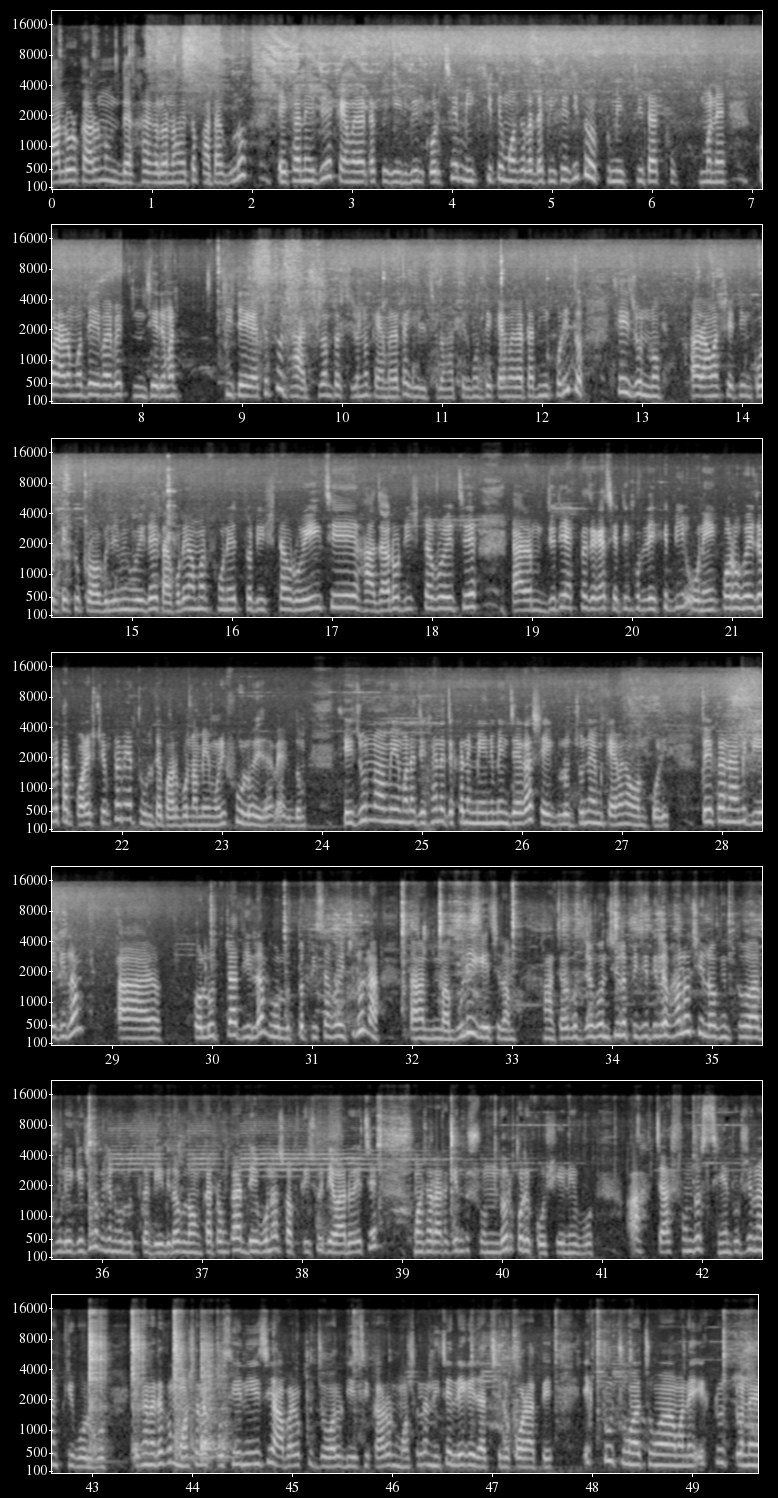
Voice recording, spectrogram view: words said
আলোর কারণ দেখা গেল না, হয়তো ফাটাগুলো। এখানে যে ক্যামেরাটা একটু হিলবিল করছে, মিক্সিতে মশলাটা পিসেছি তো, একটু মিক্সিটা মানে করার মধ্যে এইভাবে ঝেড়ে মানে চিটে গেছে তো, ঝাড়ছিলাম তো সেই জন্য ক্যামেরাটা হিলছিল হাতের মধ্যে ক্যামেরাটা নিয়ে করি তো, সেই জন্য। আর আমার সেটিং করতে একটু প্রবলেমই হয়ে যায়, তারপরে আমার ফোনের তো ডিস্টার্ব রয়েইছে, হাজারো ডিস্টার্ব রয়েছে। আর যদি একটা জায়গায় সেটিং করে রেখে দিই, অনেক বড় হয়ে যাবে তার পরের স্টেপটা আমি আর তুলতে পারব না মেমোরি ফুল হয়ে যাবে একদম। সেই জন্য আমি মানে যেখানে যেখানে মেন মেন জায়গা, সেইগুলোর জন্য আমি ক্যামেরা অন করি। তো এখানে আমি দিয়ে দিলাম, আর হলুদটা দিলাম, হলুদ তো পিসা হয়েছিল না ভুলে গিয়েছিলাম কাঁচা হলুদ যখন ছিল পিছিয়ে দিলে ভালো ছিল, কিন্তু আর ভুলে গিয়েছিলাম ওই জন্য হলুদটা দিয়ে দিলাম। লঙ্কা টঙ্কা দেবো না সব কিছুই দেওয়া রয়েছে। মশলাটা কিন্তু সুন্দর করে কষিয়ে নেব। আহ যা সুন্দর সেন্ট উঠছিল না, কী বলব? এখানে দেখো মশলা কষিয়ে নিয়েছি, আবার একটু জল দিয়েছি, কারণ মশলা নিচে লেগে যাচ্ছিল কড়াতে। একটু চুয়া চুয়া মানে একটু মানে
